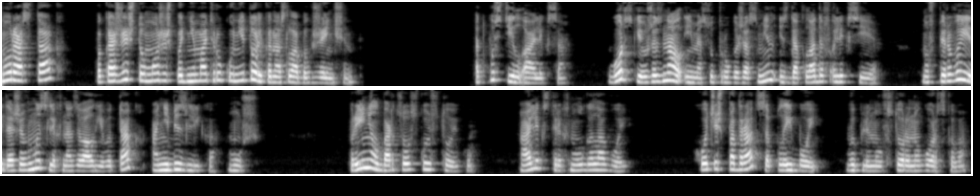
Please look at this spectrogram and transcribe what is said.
«Ну, раз так, покажи, что можешь поднимать руку не только на слабых женщин». Отпустил Алекса. Горский уже знал имя супруга Жасмин из докладов Алексея, но впервые даже в мыслях назвал его так, а не безлико, муж. Принял борцовскую стойку. Алекс тряхнул головой. «Хочешь подраться, плейбой?» — выплюнул в сторону Горского.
